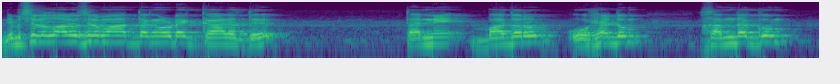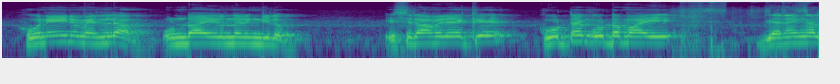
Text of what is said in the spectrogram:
നബി സല്ലല്ലാഹു അലൈഹി തങ്ങളുടെ കാലത്ത് തന്നെ ബദറും ഉഹദും ഹന്തക്കും ഹുനൈനുമെല്ലാം ഉണ്ടായിരുന്നെങ്കിലും ഇസ്ലാമിലേക്ക് കൂട്ടം കൂട്ടമായി ജനങ്ങൾ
